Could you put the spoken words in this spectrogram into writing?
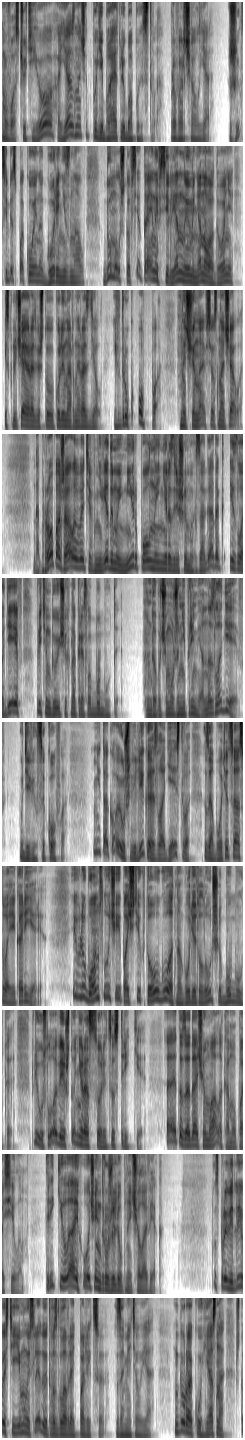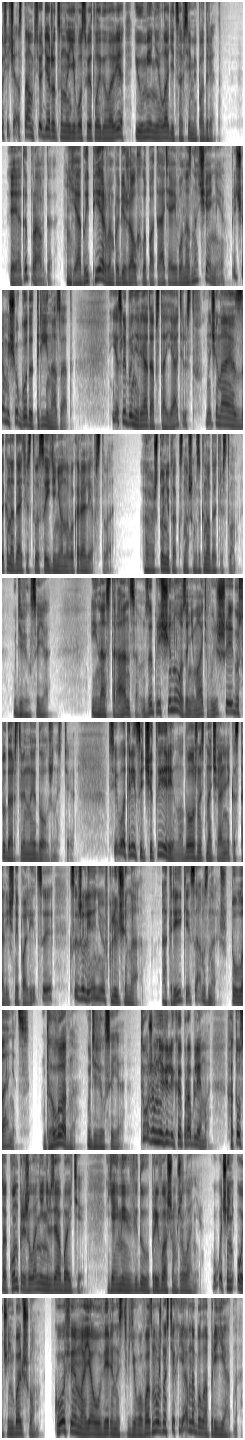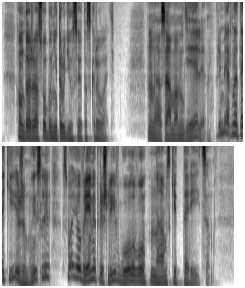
«У вас чутье, а я, значит, погибает любопытство», — проворчал я. Жил себе спокойно, горя не знал. Думал, что все тайны Вселенной у меня на ладони, исключая разве что кулинарный раздел. И вдруг — опа! Начинай все сначала. Добро пожаловать в неведомый мир, полный неразрешимых загадок и злодеев, претендующих на кресло Бубуты. «Да почему же непременно злодеев?» — удивился Кофа. «Не такое уж великое злодейство заботиться о своей карьере и в любом случае почти кто угодно будет лучше Бубуты, при условии, что не рассорится с Трикки. А эта задача мало кому по силам. Трикки Лай очень дружелюбный человек. «По справедливости ему и следует возглавлять полицию», — заметил я. «Дураку ясно, что сейчас там все держится на его светлой голове и умении ладить со всеми подряд». «Это правда. Я бы первым побежал хлопотать о его назначении, причем еще года три назад» если бы не ряд обстоятельств, начиная с законодательства Соединенного Королевства. «А что не так с нашим законодательством?» — удивился я. «Иностранцам запрещено занимать высшие государственные должности. Всего 34, но должность начальника столичной полиции, к сожалению, включена. А Трики, сам знаешь, туланец». «Да ладно», — удивился я. «Тоже мне великая проблема, а то закон при желании нельзя обойти». Я имею в виду при вашем желании. Очень-очень большом. Кофе, моя уверенность в его возможностях явно была приятна. Он даже особо не трудился это скрывать. На самом деле, примерно такие же мысли в свое время пришли в голову нам с китарийцем,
